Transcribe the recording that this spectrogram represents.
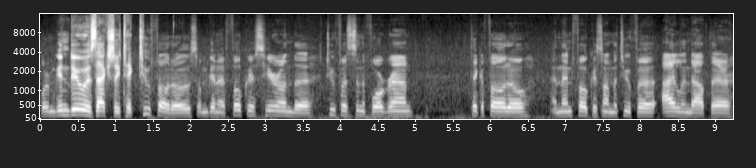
What I'm gonna do is actually take two photos. I'm gonna focus here on the tufas in the foreground, take a photo, and then focus on the tufa island out there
